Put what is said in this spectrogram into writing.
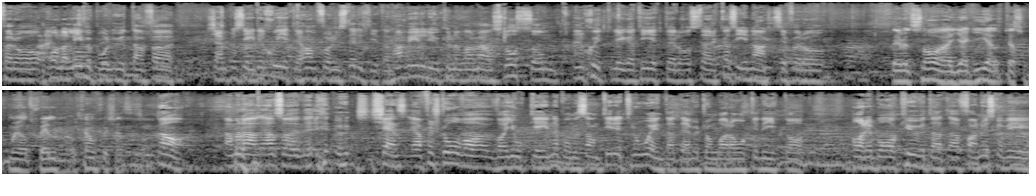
för att hålla Liverpool utanför Champions League. Det skiter han fullständigt i. Han vill ju kunna vara med och slåss om en skytteligatitel och stärka sina aktier för att... Det är väl snarare Jagielka som kommer göra ett självmål kanske, känns det som. Ja. Ja, men all- alltså, känns, jag förstår vad, vad Jocke är inne på, men samtidigt tror jag inte att Everton bara åker dit och har i bakhuvudet att ah, fan, nu ska vi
